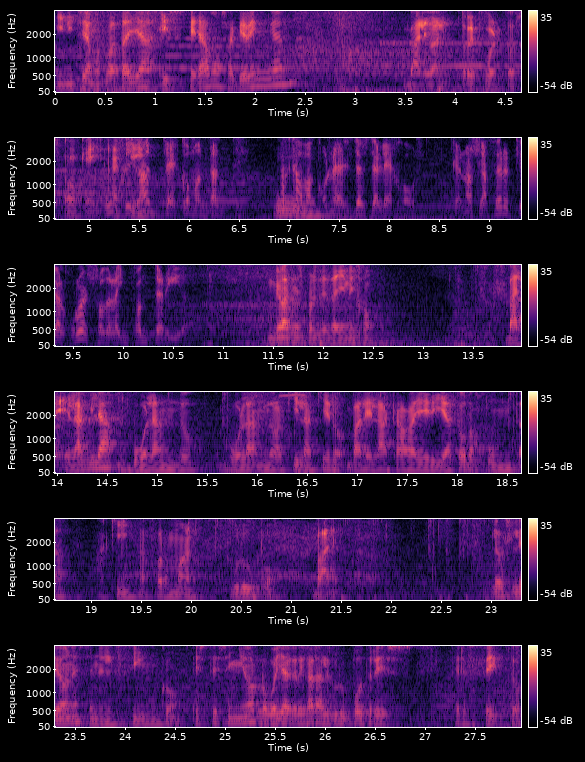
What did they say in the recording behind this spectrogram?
iniciamos batalla. Esperamos a que vengan. Vale, vale. Refuerzos. Ok, Un aquí. gigante, comandante. Uh. Acaba con él desde lejos. Que no se acerque al grueso de la infantería. Gracias por el detalle, mijo. Vale, el águila volando. Volando, aquí la quiero. Vale, la caballería toda junta. Aquí, a formar grupo. Vale. Los leones en el 5. Este señor lo voy a agregar al grupo 3. Perfecto.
